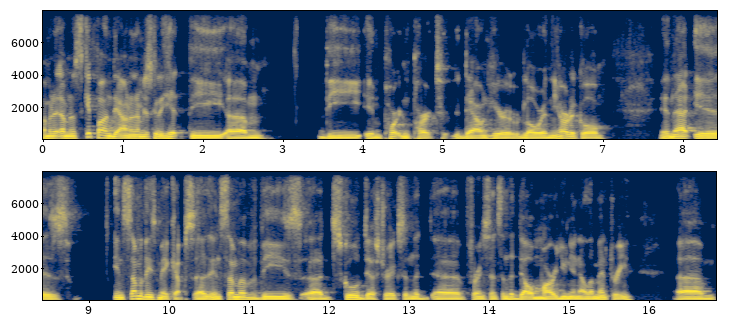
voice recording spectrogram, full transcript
I'm gonna I'm gonna skip on down, and I'm just gonna hit the um, the important part down here lower in the article, and that is in some of these makeups, uh, in some of these uh, school districts, in the, uh, for instance, in the Del Mar Union Elementary um,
